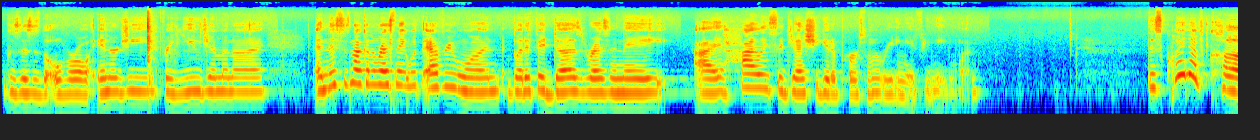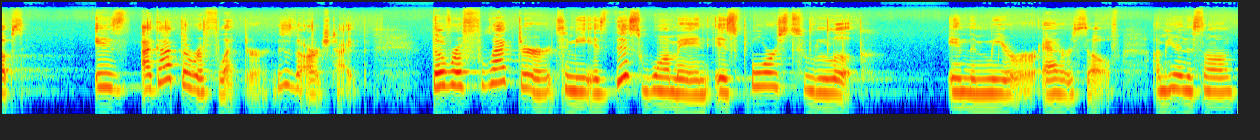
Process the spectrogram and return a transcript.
because this is the overall energy for you, Gemini. And this is not going to resonate with everyone, but if it does resonate, I highly suggest you get a personal reading if you need one. This Queen of Cups is, I got the reflector. This is the archetype. The reflector to me is this woman is forced to look in the mirror at herself. I'm hearing the song,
